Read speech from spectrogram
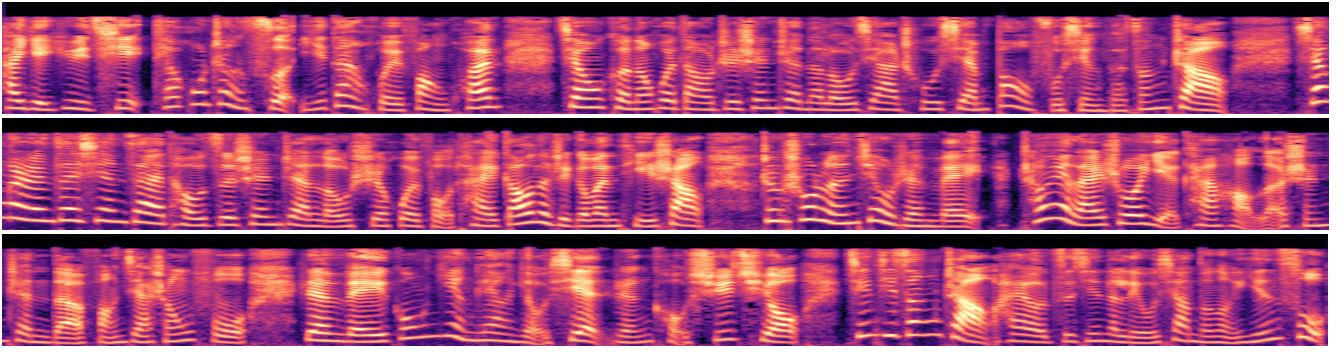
他也预期调控政策一旦会放宽，将有可能会导致深圳的楼价出现报复性的增长。香港人在现在投资深圳楼市会否太高的这个问题上，郑书伦就认为，长远来说也看好了深。圳的房价升幅，认为供应量有限、人口需求、经济增长，还有资金的流向等等因素，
